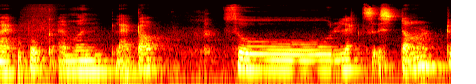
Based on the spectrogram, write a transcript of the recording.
MacBook M1 laptop. So let's start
